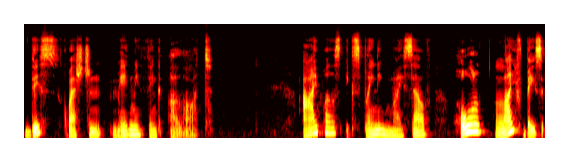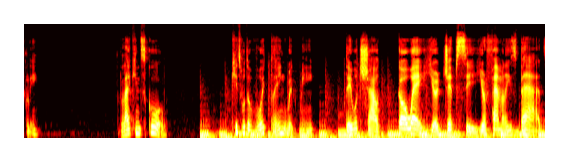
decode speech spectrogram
This question made me think a lot. I was explaining myself whole life basically. Like in school. Kids would avoid playing with me. They would shout, Go away, you're gypsy, your family's bad.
